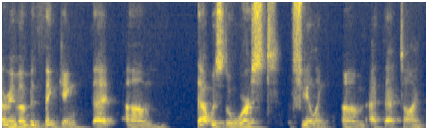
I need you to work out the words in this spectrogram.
I remember thinking that um, that was the worst feeling um, at that time.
